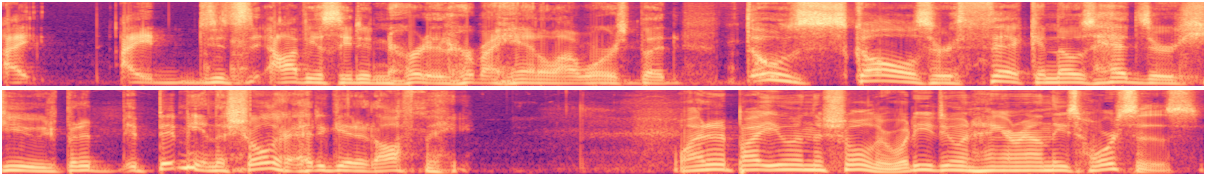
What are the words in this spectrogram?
I. I just obviously didn't hurt it. It hurt my hand a lot worse, but those skulls are thick and those heads are huge. But it, it bit me in the shoulder. I had to get it off me. Why did it bite you in the shoulder? What are you doing hanging around these horses?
